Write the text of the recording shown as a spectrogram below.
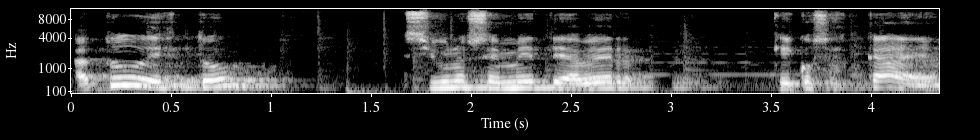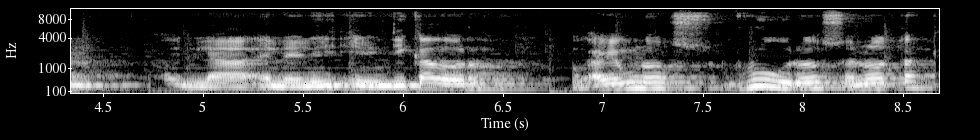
A todo esto, si uno se mete a ver qué cosas caen en, el indicador, hay algunos rubros o notas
